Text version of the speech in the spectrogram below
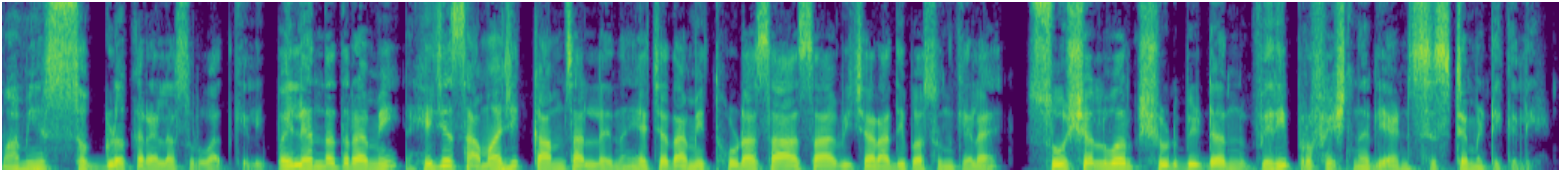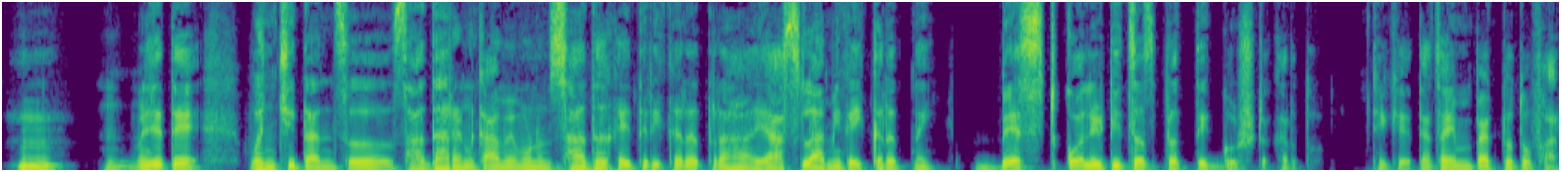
मग आम्ही हे सगळं करायला सुरुवात केली. पहिल्यांदा तर आम्ही हे जे सामाजिक काम चाललंय ना याच्यात आम्ही थोडासा असा विचार आधीपासून केलाय. Social work should be done very professionally and systematically. म्हणजे ते वंचितांचं साधारण काम आहे म्हणून साधं काहीतरी करत राहा हे असलं आम्ही काही करत नाही. बेस्ट क्वालिटीचंच प्रत्येक गोष्ट करतो. ठीक आहे? त्याचा इम्पॅक्ट होतो फार.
